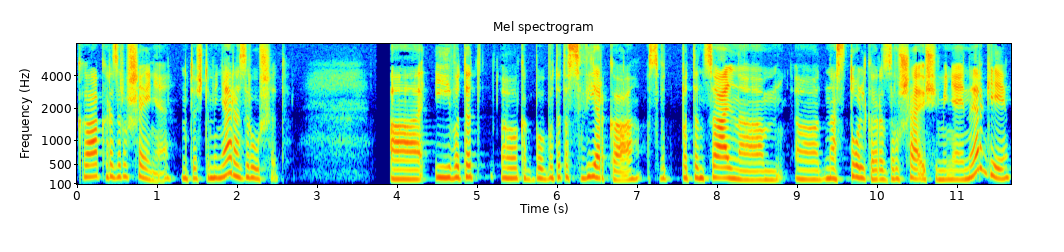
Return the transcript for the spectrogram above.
как разрушение, ну то есть что меня разрушит. А, и вот это, э, как бы вот эта сверка с вот потенциально э, настолько разрушающей меня энергией,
